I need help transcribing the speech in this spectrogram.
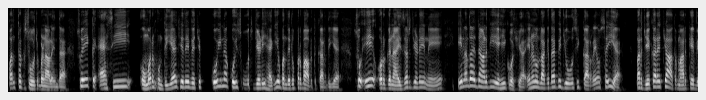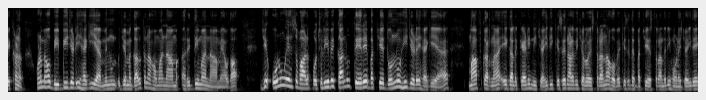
ਪੰਥਕ ਸੋਚ ਬਣਾ ਲੈਂਦਾ ਸੋ ਇਹ ਇੱਕ ਐਸੀ ਉਮਰ ਹੁੰਦੀ ਹੈ ਜਿਹਦੇ ਵਿੱਚ ਕੋਈ ਨਾ ਕੋਈ ਸੋਚ ਜਿਹੜੀ ਹੈਗੀ, ਉਹ ਬੰਦੇ ਨੂੰ ਪ੍ਰਭਾਵਿਤ ਕਰਦੀ ਹੈ। ਸੋ ਇਹ ਆਰਗੇਨਾਈਜ਼ਰ ਜਿਹੜੇ ਨੇ, ਇਹਨਾਂ ਦਾ ਨਾਲ ਵੀ ਇਹੀ ਕੁਛ ਆ। ਇਹਨਾਂ ਨੂੰ ਲੱਗਦਾ ਵੀ ਜੋ ਅਸੀਂ ਕਰ ਰਹੇ ਹਾਂ, ਉਹ ਸਹੀ ਹੈ। ਪਰ ਜੇਕਰ ਇਹ ਝਾਤ ਮਾਰ ਕੇ ਵੇਖਣ, ਹੁਣ ਮੈਂ ਉਹ ਬੀਬੀ ਜਿਹੜੀ ਹੈਗੀ ਆ, ਮੈਨੂੰ ਜੇ ਮੈਂ ਗਲਤ ਨਾ ਹੋਵਾਂ, ਨਾਮ ਰਿੱਧੀਮਾ ਨਾਮ ਹੈ ਉਹਦਾ। ਜੇ ਉਹਨੂੰ ਇਹ ਸਵਾਲ ਪੁੱਛ ਲਈਏ ਵੀ ਕੱਲ ਨੂੰ ਤੇਰੇ ਬੱਚੇ ਦੋਨੋਂ ਹੀ ਜਿਹੜੇ ਹੈਗੇ ਆ ਮਾਫ ਕਰਨਾ, ਇਹ ਗੱਲ ਕਹਿਣੀ ਨਹੀਂ ਚਾਹੀਦੀ। ਕਿਸੇ ਨਾਲ ਵੀ ਚਲੋ ਇਸ ਤਰ੍ਹਾਂ ਨਾ ਹੋਵੇ, ਕਿਸੇ ਦੇ ਬੱਚੇ ਇਸ ਤਰ੍ਹਾਂ ਦੇ ਨਹੀਂ ਹੋਣੇ ਚਾਹੀਦੇ।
